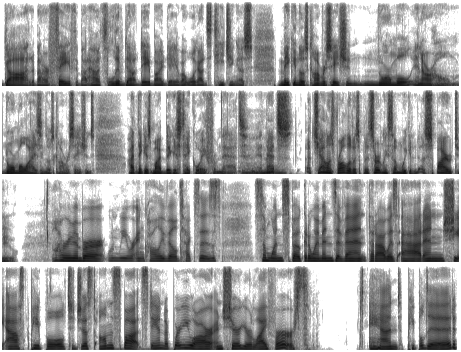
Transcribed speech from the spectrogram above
God, about our faith, about how it's lived out day by day, about what God's teaching us, making those conversations normal in our home, normalizing those conversations, I think is my biggest takeaway from that. And mm-hmm. that's a challenge for all of us, but it's certainly something we can aspire to. I remember when we were in Colleyville, Texas, someone spoke at a women's event that I was at, and she asked people to just on the spot stand up where you are and share your life verse. And people did.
